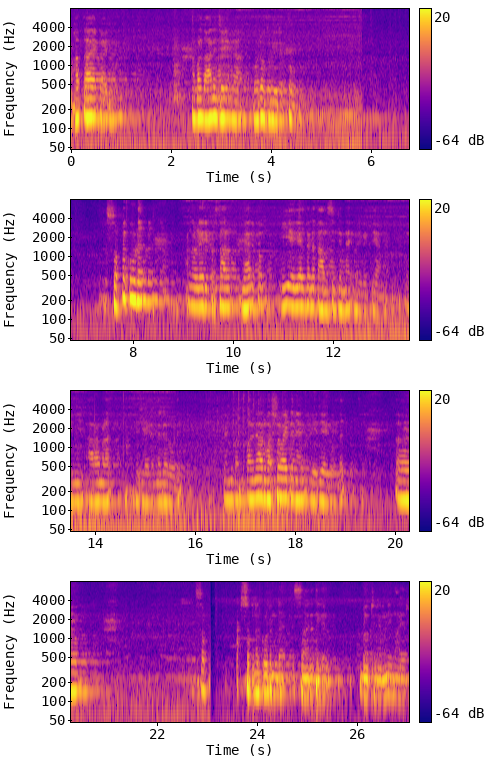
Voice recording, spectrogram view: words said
മഹത്തായ കാര്യം നമ്മൾ ദാനം ചെയ്യുന്ന ഓരോ തുള്ളി രക്തവും സ്വപ്നക്കൂട് എന്നുള്ള ഒരു പ്രസ്ഥാനം ഞാനിപ്പം ഈ ഏരിയയിൽ തന്നെ താമസിക്കുന്ന ഒരു വ്യക്തിയാണ്. ഈ ആറാമഴ ഏരിയയിൽ എം എൽ എ റോഡ്. കഴിഞ്ഞ പത്ത് പതിനാറ് വർഷമായിട്ട് ഞാൻ ഏരിയയിലുണ്ട്. സ്വപ്നക്കൂടിന്റെ സാരഥികൾ doctor Ramani Nair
